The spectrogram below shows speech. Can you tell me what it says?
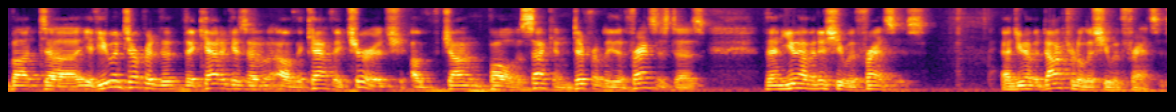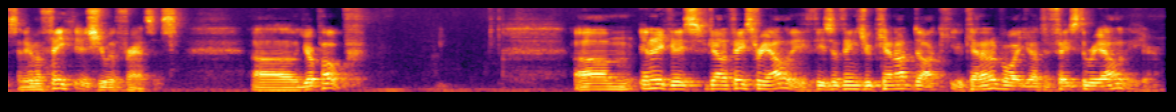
But uh, if you interpret the, the, Catechism of the Catholic Church of John Paul II differently than Francis does, then you have an issue with Francis. And you have a doctrinal issue with Francis, and you have a faith issue with Francis. Uh, your Pope. Um, in any case, you've got to face reality. These are things you cannot duck, you cannot avoid. You have to face the reality here.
